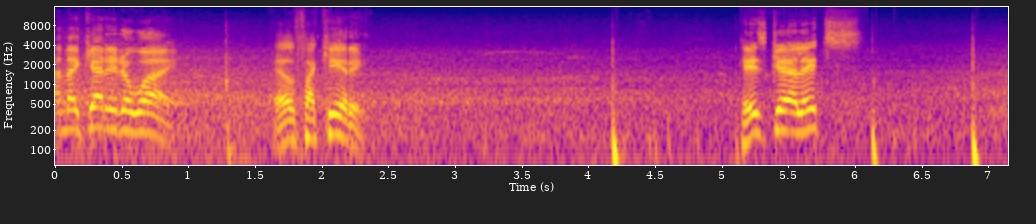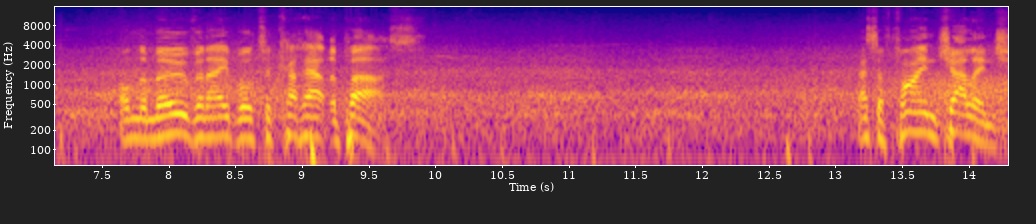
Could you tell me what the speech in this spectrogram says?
And they get it away. El Fakiri. Here's Gerlitz. On the move and able to cut out the pass. That's a fine challenge,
